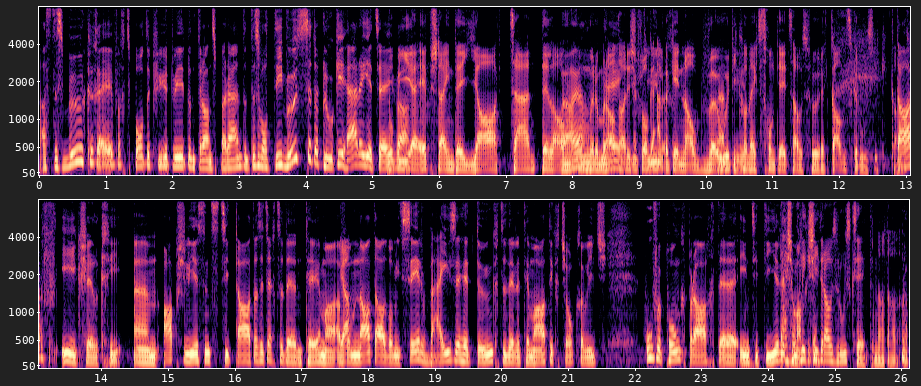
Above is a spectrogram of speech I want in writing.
Also, das wirklich einfach zu Boden geführt wird und transparent. Und das wollte ich wissen, dort schaue ich her jetzt einfach. Wobei äh, Epstein der jahrzehntelang Ja, ja. unter dem Radar ist geflogen, eben genau, weil er die Natürlich. Connections kommt jetzt alles führen. Ganz grusig. Ganz Darf ich, Schelke, ähm, abschließendes Zitat, das ist jetzt echt zu dem Thema, Ja. vom Nadal, wo mich sehr weise hat dünkt zu dieser Thematik Djokovic, auf den Punkt gebracht, äh, ihn zitieren. Der ist schon ein bisschen gescheiter als er aussieht, der Nadal. Ja.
